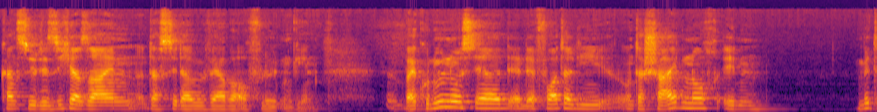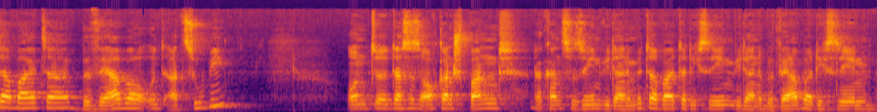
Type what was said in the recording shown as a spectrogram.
kannst du dir sicher sein, dass dir da Bewerber auch flöten gehen. Bei Kununu ist der, der, der Vorteil, die unterscheiden noch in Mitarbeiter, Bewerber und Azubi. Und äh, das ist auch ganz spannend. Da kannst du sehen, wie deine Mitarbeiter dich sehen, wie deine Bewerber dich sehen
